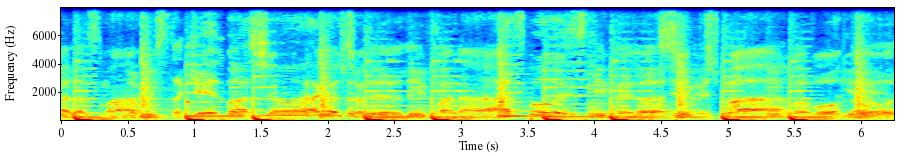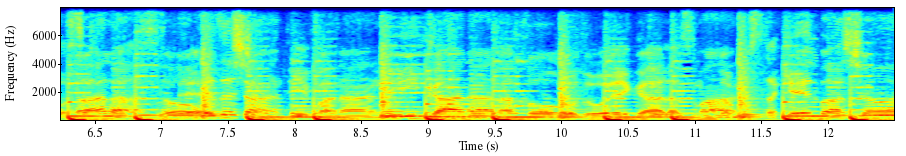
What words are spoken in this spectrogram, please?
על הזמן. לא מסתכל בשעון הכל שודר לפניי אז פורס לי מלוא השמש באה בבוקר רוצה לעשות. איזה שנתי פנן לי כאן על החור לא דואג על הזמן. לא מסתכל בשעון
